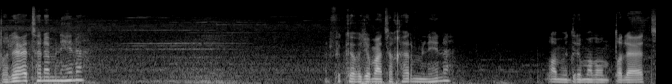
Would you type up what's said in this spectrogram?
طلعت أنا من هنا؟ الفكرة يا جماعة الخير من هنا؟ والله ما أدري ما اظن طلعت.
